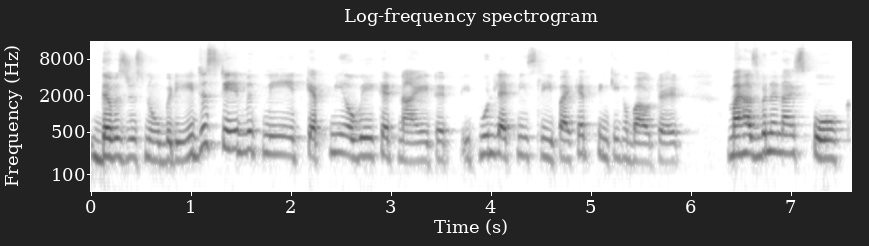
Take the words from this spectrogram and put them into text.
there was just nobody. It just stayed with me. It kept me awake at night. It, it wouldn't let me sleep. I kept thinking about it. My husband and i spoke.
